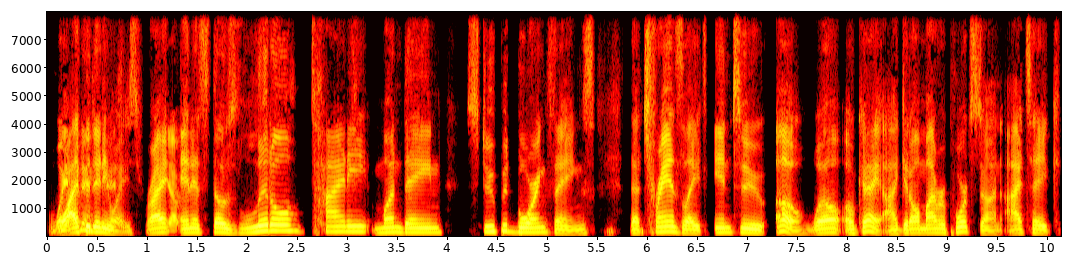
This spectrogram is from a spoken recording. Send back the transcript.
Wipe, wipe it, anyways, it anyways right? Yep. And it's those little, tiny, mundane, stupid, boring things that translate into, oh, well, okay, I get all my reports done. I take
